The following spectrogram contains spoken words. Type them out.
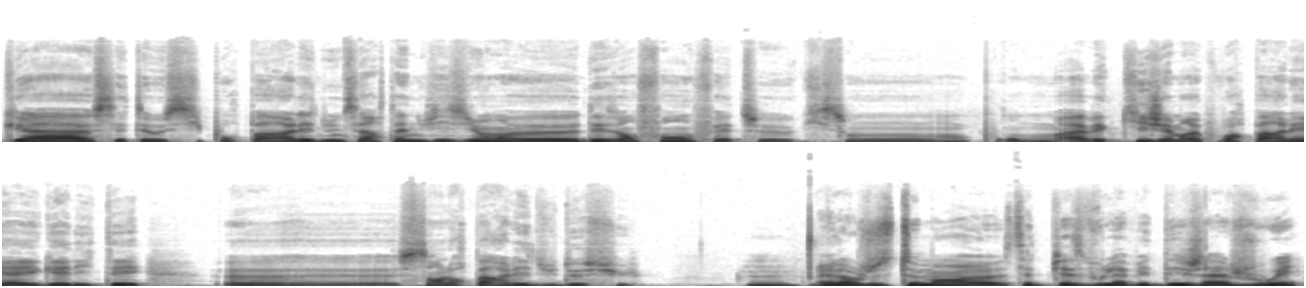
cas, c'était aussi pour parler d'une certaine vision des enfants, en fait, qui sont avec qui j'aimerais pouvoir parler à égalité, sans leur parler du dessus. Hmm. Alors justement, euh, cette pièce, vous l'avez déjà jouée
